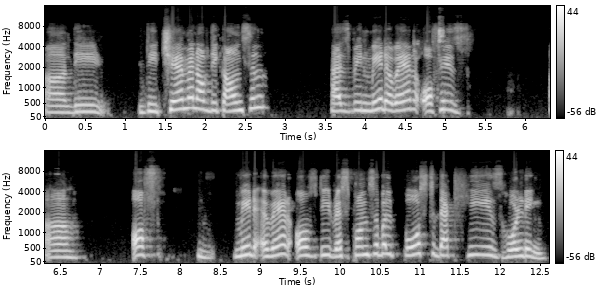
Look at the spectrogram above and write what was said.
uh, the the chairman of the council has been made aware of his uh, of made aware of the responsible post that he is holding.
